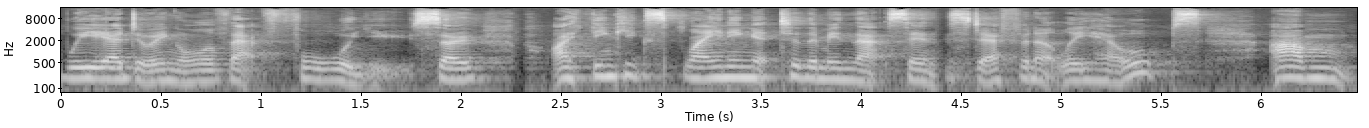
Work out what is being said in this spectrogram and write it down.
We are doing all of that for you. So I think explaining it to them in that sense definitely helps. Um,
